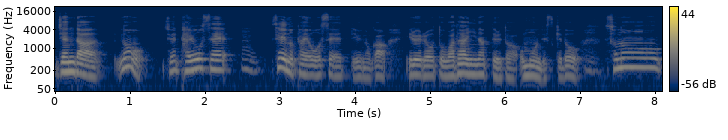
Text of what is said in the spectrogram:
ジェンダーの多様性うん。性の多様性っていうのがいろいろと話題になってるとは思うんですけどその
